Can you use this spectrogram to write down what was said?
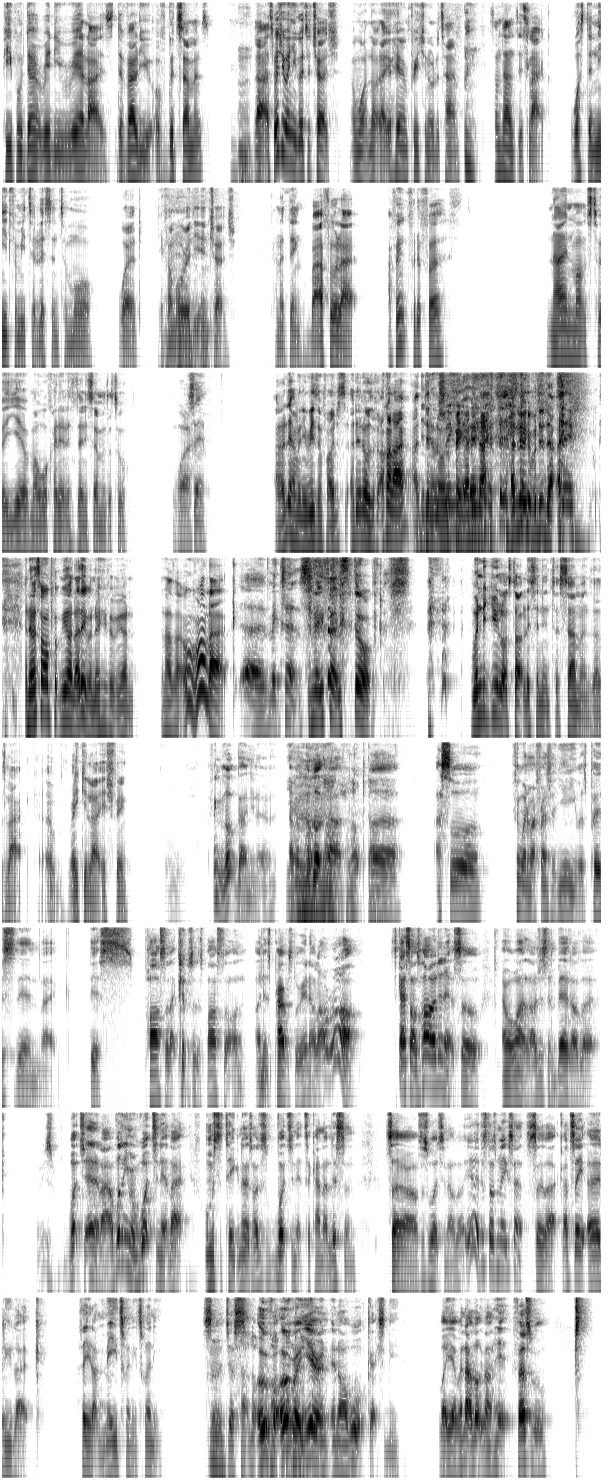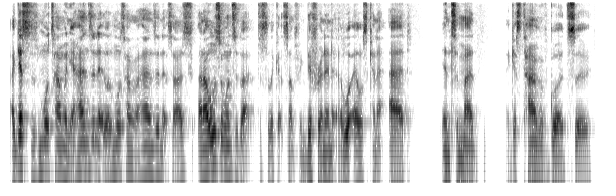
people don't really realize the value of good sermons. Mm. Like especially when you go to church and whatnot, like you're hearing preaching all the time. sometimes it's like, what's the need for me to listen to more word if I'm already in church, kind of thing. But I feel like I think for the first nine months to a year of my walk, I didn't listen to any sermons at all, Why? Same. and I didn't have any reason for. it. I just I didn't know. It was a, I can't lie. I didn't, know know the thing. thing, I didn't. Know. I didn't know people did that. Same. and then someone put me on, I didn't even know who put me on, and I was like, oh, bro, like Yeah, it makes sense. it makes sense still. when did you lot start listening to sermons as like a regular ish thing? Oh I think lockdown, you know. Yeah, I remember lockdown, lockdown. lockdown. Uh, I saw, I think one of my friends from uni was posting like this pastor, like clips of this pastor on on his private story, and I was like, oh, raw. This guy sounds hard, innit? it? So I remember once I was just in bed, I was like, let me just watching it. Like I wasn't even watching it like almost to take notes. I was just watching it to kind of listen. So I was just watching. I was like, yeah, this does make sense. So like I'd say early, like I'd say like May 2020. So mm. just like lock- over lockdown, over a year in, in our walk actually. But yeah, when that lockdown hit, first of all, I guess there's more time on your hands in it. There was more time on my hands in it. So I just, and I also wanted like just to look at something different in it. What else can I add into my, I guess, time with God? So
